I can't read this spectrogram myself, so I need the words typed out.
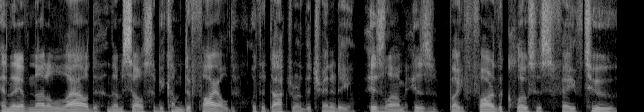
and they have not allowed themselves to become defiled with the doctrine of the Trinity. Islam is by far the closest faith to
